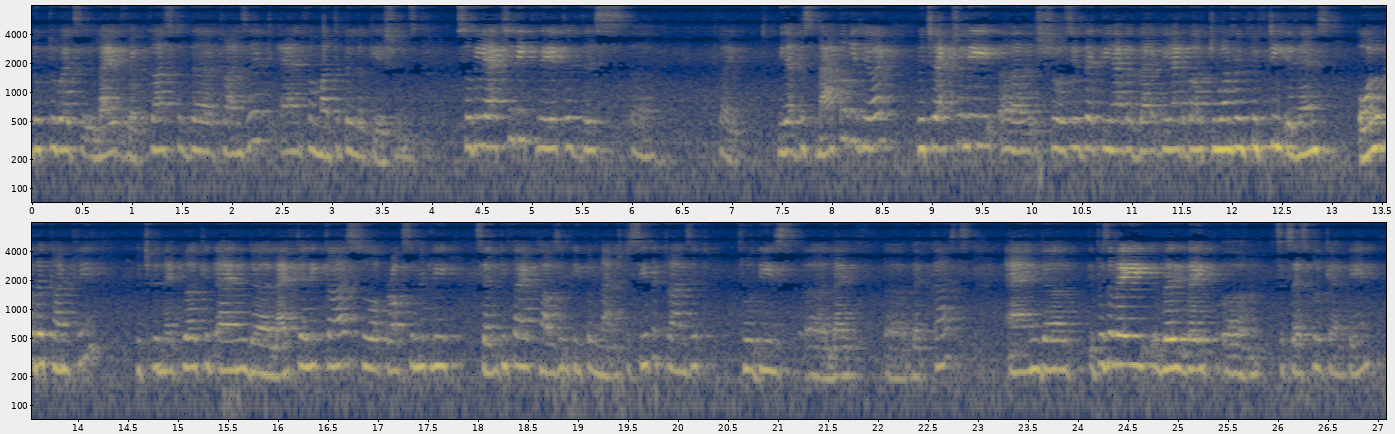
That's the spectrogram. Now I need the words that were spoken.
look towards live webcast of the transit and for multiple locations. So we actually created this, uh, sorry, we have this map over here, which actually uh, shows you that we have about, we had about 250 events all over the country, which were networked and uh, live telecast. So approximately 75,000 people managed to see the transit through these uh, live uh, webcasts. And uh, it was a very, very, very um, successful campaign,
